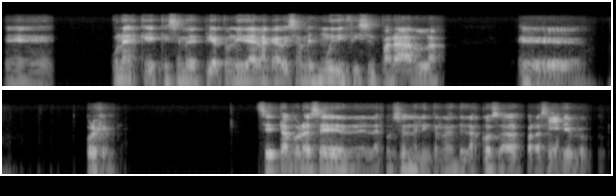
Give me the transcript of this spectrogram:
eh, una vez que, que se me despierta una idea en la cabeza, me es muy difícil pararla. Por ejemplo, se está por hacer la exposición del Internet de las Cosas para septiembre-octubre.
